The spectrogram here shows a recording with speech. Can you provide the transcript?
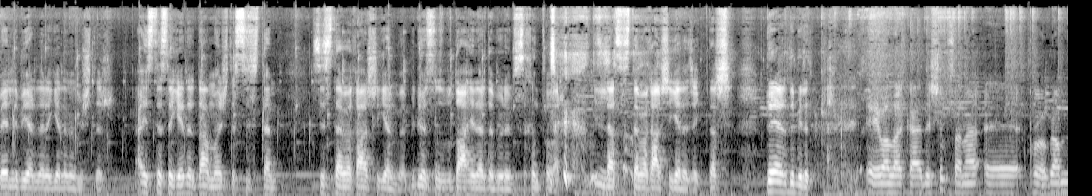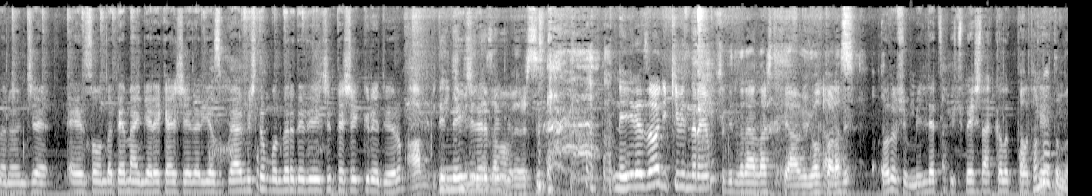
belli bir yerlere gelememiştir. Ya istese gelirdi ama işte sistem sisteme karşı gelmiyor. Biliyorsunuz bu dahilerde böyle bir sıkıntı var. İlla sisteme karşı gelecekler. Değerli bilin. Eyvallah kardeşim. Sana e, programdan önce en sonunda demen gereken şeyleri yazıp vermiştim. Bunları dediğin için teşekkür ediyorum. Abi bir de 2000'i ne zaman bilmiyor. verirsin? Neyi ne zaman? 2000 lirayım. 2000 liraya anlaştık ya abi yol parası. Oğlum şimdi millet 3-5 dakikalık podcast... Mı?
